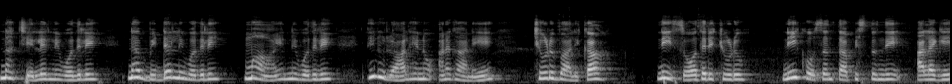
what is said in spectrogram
నా చెల్లెల్ని వదిలి నా బిడ్డల్ని వదిలి మా ఆయన్ని వదిలి నేను రాలేను అనగానే చూడు బాలిక నీ సోదరి చూడు నీ కోసం తప్పిస్తుంది. అలాగే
